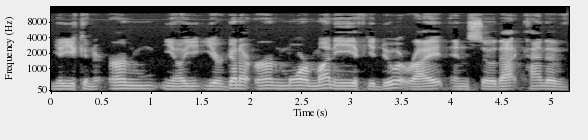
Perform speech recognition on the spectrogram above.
you know you can earn you know you're going to earn more money if you do it right, and so that kind of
